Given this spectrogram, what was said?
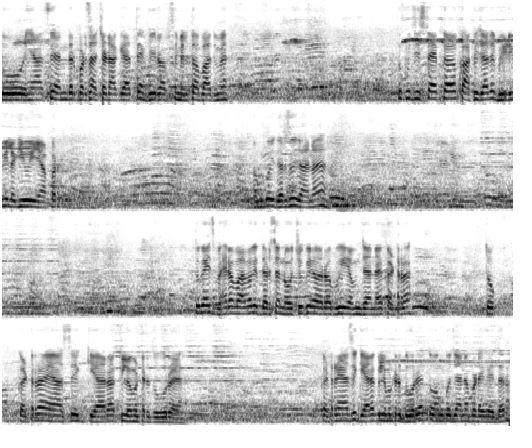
तो यहाँ से अंदर प्रसाद चढ़ा के आते हैं, फिर आपसे मिलता हूँ बाद में। तो कुछ इस टाइप का काफ़ी ज़्यादा भीड़ भी लगी हुई है यहाँ पर। हमको इधर से जाना है। तो गई भैरव बाबा के दर्शन हो चुके हैं और अभी हम जाना है कटरा। तो कटरा यहाँ से 11 किलोमीटर दूर है। कटरा यहाँ से 11 किलोमीटर दूर है तो हमको जाना पड़ेगा इधर।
